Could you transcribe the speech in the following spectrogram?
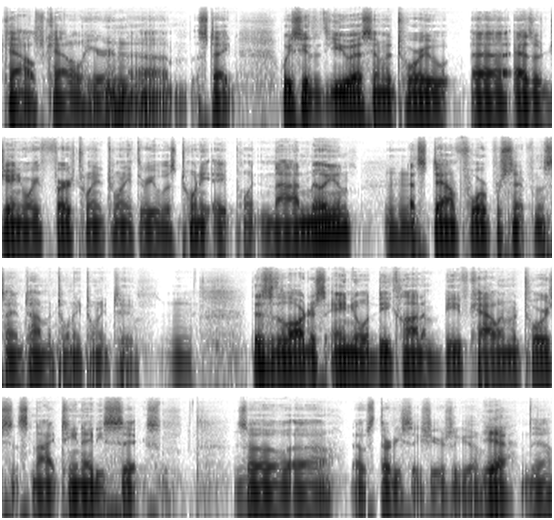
cows cattle here in uh, the state, we see that the U.S. inventory uh, as of January first, twenty twenty three, was twenty eight point nine million. That's down four percent from the same time in twenty twenty two. This is the largest annual decline in beef cow inventory since nineteen eighty six. So uh, that was thirty six years ago. yeah. Yeah.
